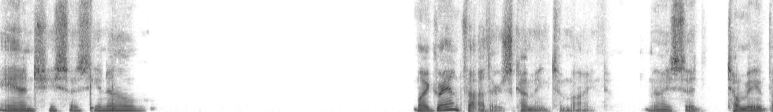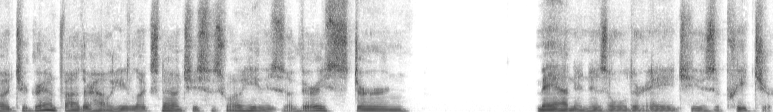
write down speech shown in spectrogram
And she says, You know, my grandfather's coming to mind. And I said, Tell me about your grandfather, how he looks now. And she says, Well, he was a very stern man in his older age. He was a preacher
